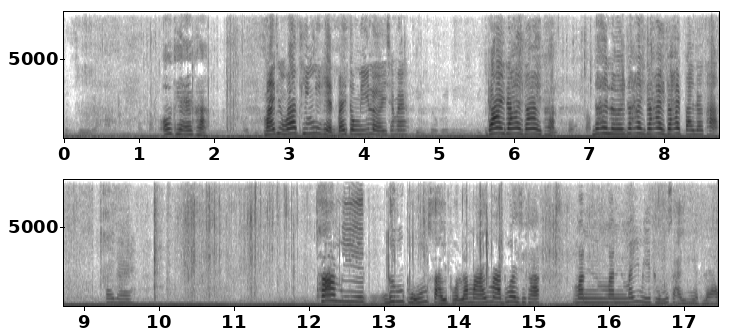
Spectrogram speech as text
ปซื้ออาหารมากับโอเคค่ะ หมายถึงว่าทิ้งเห็ดไว้ตรงนี้เลยใช่ไหมทิ้งเธอไว้นี่พี่ได้ได้ได้ค่ะหยิบของกลับได้เลยได้ได้ได้ไปเลยค่ะ ไปเลย ถ้ามีดึงถุงใส่ผลไม้มาด้วยสิคะ มันมันไม่มีถุงใส่เห็ดแล้ว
